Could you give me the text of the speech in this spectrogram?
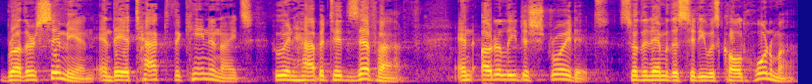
brother Simeon, and they attacked the Canaanites who inhabited Zephath and utterly destroyed it. So the name of the city was called Hormah.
